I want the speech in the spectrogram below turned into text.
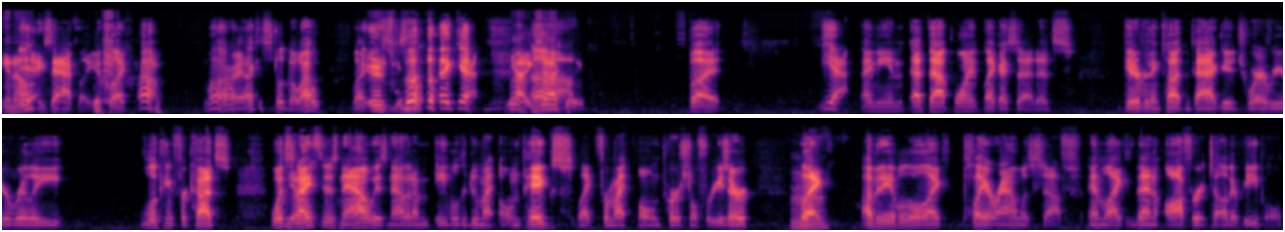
you know. Yeah, exactly. It's like, oh, well, all right, I can still go out. Like, it's You know? like, yeah, Yeah, uh, exactly. but yeah, I mean, at that point, like I said, it's get everything cut and packaged wherever you're really looking for cuts. What's Yep. nice is now is now that I'm able to do my own pigs, like for my own personal freezer, Mhm. like I've been able to like play around with stuff and like then offer it to other people.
